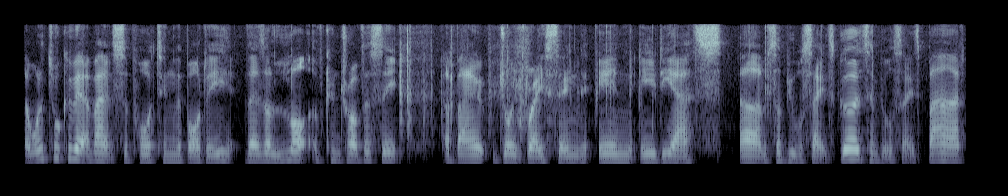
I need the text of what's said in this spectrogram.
I want to talk a bit about supporting the body. There's a lot of controversy about joint bracing in EDS. Um, some people say it's good, some people say it's bad.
